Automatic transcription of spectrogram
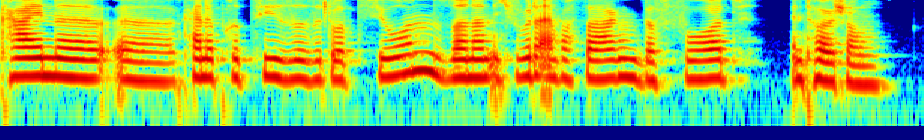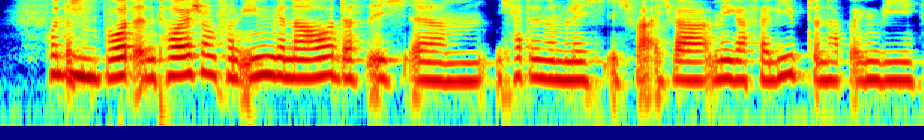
keine, äh, keine präzise Situation, sondern ich würde einfach sagen, das Wort Enttäuschung. Von das ihm. Wort Enttäuschung von ihm genau, dass ich, ähm, ich hatte nämlich, ich war, ich war mega verliebt und habe irgendwie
